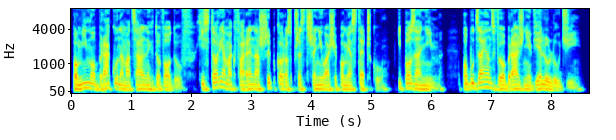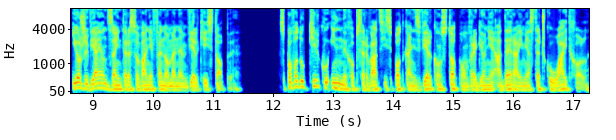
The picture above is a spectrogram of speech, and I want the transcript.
Pomimo braku namacalnych dowodów, historia McFarrena szybko rozprzestrzeniła się po miasteczku i poza nim, pobudzając wyobraźnię wielu ludzi i ożywiając zainteresowanie fenomenem Wielkiej Stopy. Z powodu kilku innych obserwacji spotkań z Wielką Stopą w regionie Adera i miasteczku Whitehall,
